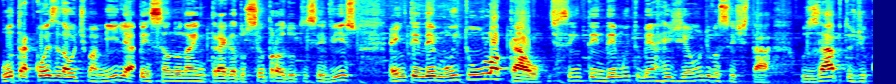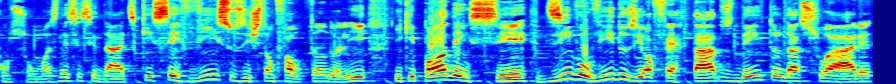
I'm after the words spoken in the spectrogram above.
Outra coisa da última milha, pensando na entrega do seu produto e serviço, é entender muito o local, você entender muito bem a região onde você está, os hábitos de consumo, as necessidades, que serviços estão faltando ali e que podem ser desenvolvidos e ofertados dentro da sua área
